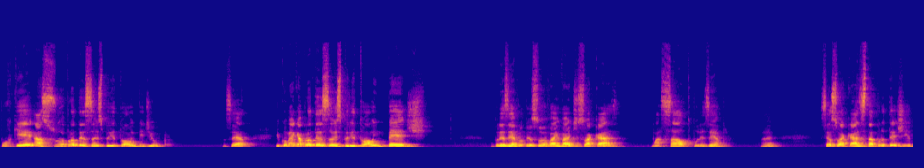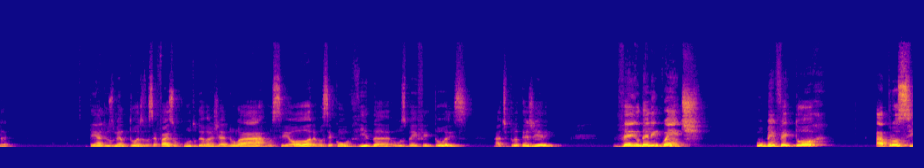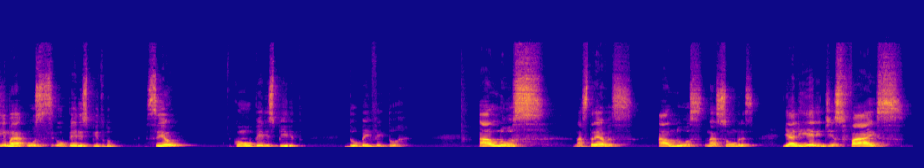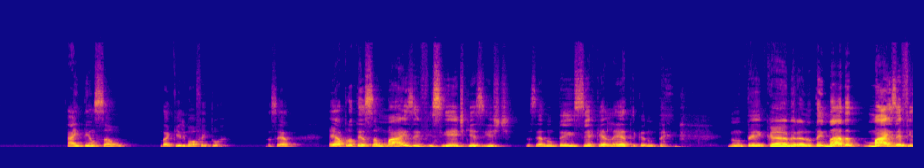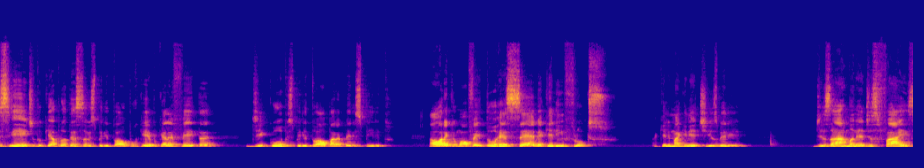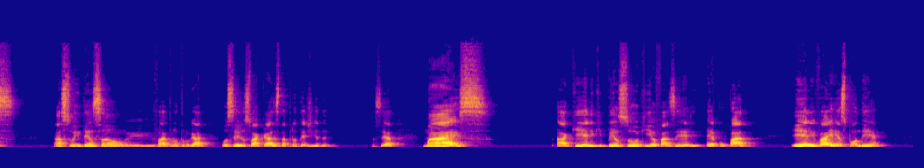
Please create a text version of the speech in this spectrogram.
porque a sua proteção espiritual impediu. Tá certo? E como é que a proteção espiritual impede? Por exemplo, a pessoa vai invadir sua casa, um assalto, por exemplo. Né? Se a sua casa está protegida, tem ali os mentores, você faz o culto do evangelho no lar, você ora, você convida os benfeitores a te protegerem. Vem o delinquente, o benfeitor aproxima o, o perispírito do seu com o perispírito do benfeitor. A luz nas trevas, a luz nas sombras. E ali ele desfaz a intenção daquele malfeitor. Tá certo? É a proteção mais eficiente que existe. Tá certo? Não tem cerca elétrica, não tem não tem câmera, não tem nada mais eficiente do que a proteção espiritual. Por quê? Porque ela é feita de corpo espiritual para perispírito. A hora que o malfeitor recebe aquele influxo, aquele magnetismo, ele desarma, né, desfaz a sua intenção e vai para outro lugar. Ou seja, sua casa está protegida, tá certo? Mas aquele que pensou que ia fazer, ele é culpado. Ele vai responder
